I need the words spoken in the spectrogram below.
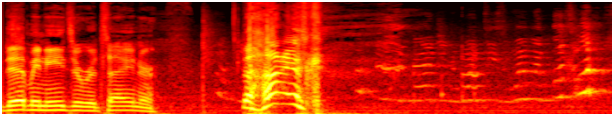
Debbie needs a retainer. The highest. Imagine what these women look like.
